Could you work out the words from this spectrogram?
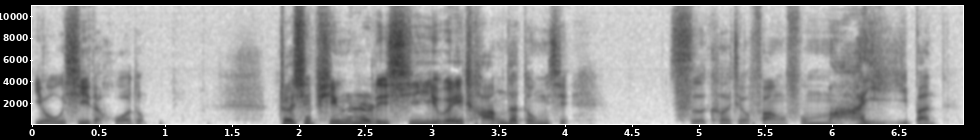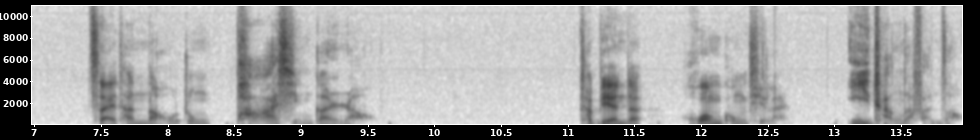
游戏的活动，这些平日里习以为常的东西。此刻就仿佛蚂蚁一般，在他脑中爬行干扰。他变得惶恐起来，异常的烦躁。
